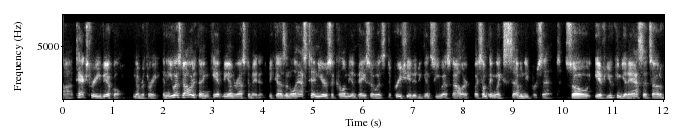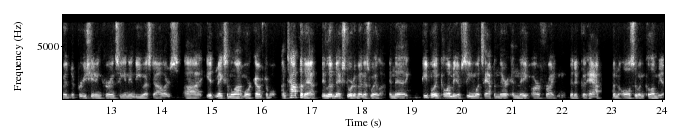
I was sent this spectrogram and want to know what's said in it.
uh, tax-free vehicle number three. And the US dollar thing can't be underestimated because in the last 10 years, the Colombian peso has depreciated against the US dollar by something like 70%. So if you can get assets out of a depreciating currency and into US dollars, uh, it makes them a lot more comfortable. On top of that, they live next door to Venezuela. And the people in Colombia have seen what's happened there and they are frightened that it could happen also in Colombia.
